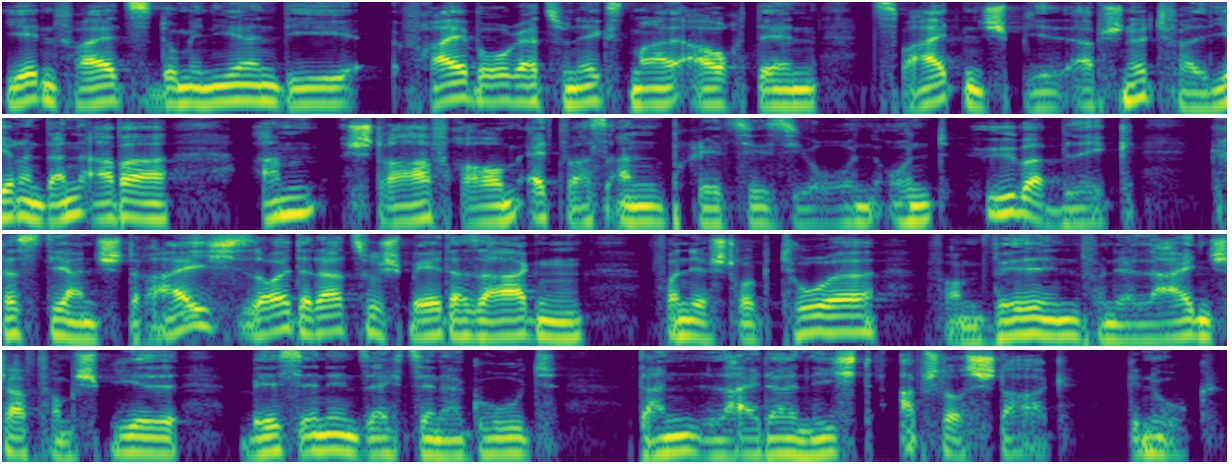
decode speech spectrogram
Jedenfalls dominieren die Freiburger zunächst mal auch den zweiten Spielabschnitt, verlieren dann aber am Strafraum etwas an Präzision und Überblick. Christian Streich sollte dazu später sagen, von der Struktur, vom Willen, von der Leidenschaft, vom Spiel bis in den 16er gut, dann leider nicht abschlussstark genug.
